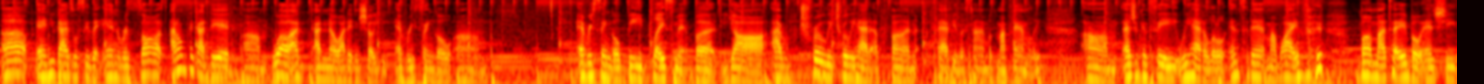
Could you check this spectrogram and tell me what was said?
up, and you guys will see the end results. I don't think I did. Um, well, I I know I didn't show you every single um, every single bead placement, but y'all, I've truly truly had a fun, fabulous time with my family. Um, as you can see, we had a little incident. My wife. bumped my table and she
